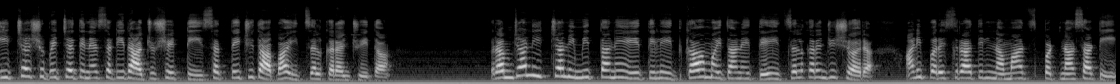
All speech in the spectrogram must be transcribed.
ईदच्या शुभेच्छा देण्यासाठी राजू शेट्टी सत्तेची ताबा इचलकरांची येतात रमजान ईदच्या निमित्ताने येथील ईदगाह मैदान येथे इचलकरंजी शहर आणि परिसरातील नमाज पठणासाठी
